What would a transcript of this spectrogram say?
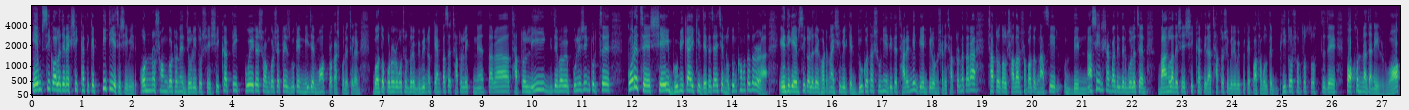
এমসি কলেজের এক শিক্ষার্থীকে পিটিয়েছে শিবির। অন্য সংগঠনে জড়িত সেই শিক্ষার্থী কুয়েটের সংঘর্ষে ফেসবুকে নিজের মত প্রকাশ করেছিলেন। গত পনেরো বছর ধরে বিভিন্ন ক্যাম্পাসে ছাত্রলীগ নেতারা ছাত্রলীগ যেভাবে পুলিশিং করছে, করেছে, সেই ভূমিকায় কি যেতে চাইছে নতুন ক্ষমতাধররা? এদিকে এমসি কলেজের ঘটনায় শিবিরকে দু কথা শুনিয়ে দিতে ছাড়েননি বিএনপির অনুসারী ছাত্রনেতারা। ছাত্রদল সাধারণ সম্পাদক নাসির উদ্দিন নাসির সাংবাদিকদের বলেছেন, বাংলাদেশের শিক্ষার্থীরা ছাত্র শিবিরের বিপক্ষে কথা বলতে ভীত সন্তুষ্ট হচ্ছে যে কখন না জানি রক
